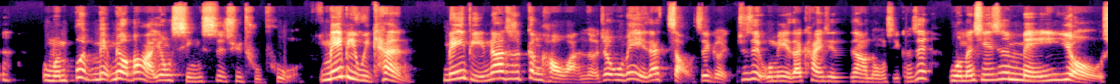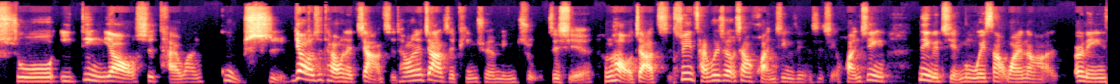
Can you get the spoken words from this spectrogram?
我们不没没有办法用形式去突破。Maybe we can。Maybe 那就是更好玩了，就我们也在找这个，就是我们也在看一些这样的东西。可是我们其实没有说一定要是台湾故事，要的是台湾的价值，台湾的价值、平权、民主这些很好的价值，所以才会像像环境这件事情。环境那个节目《w a s t Why Not》，二零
